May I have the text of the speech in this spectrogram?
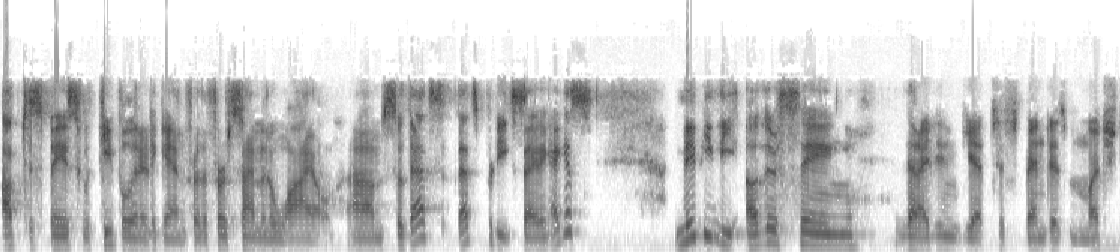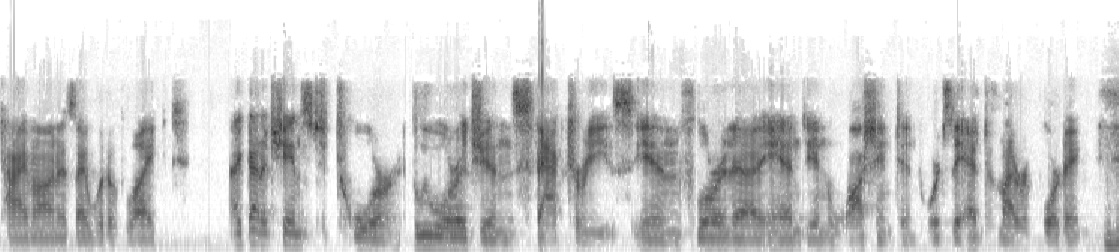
up to space with people in it again for the first time in a while. Um, so that's that's pretty exciting. I guess Maybe the other thing that I didn't get to spend as much time on as I would have liked I got a chance to tour Blue Origin's factories in Florida and in Washington towards the end of my reporting. Mm-hmm.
